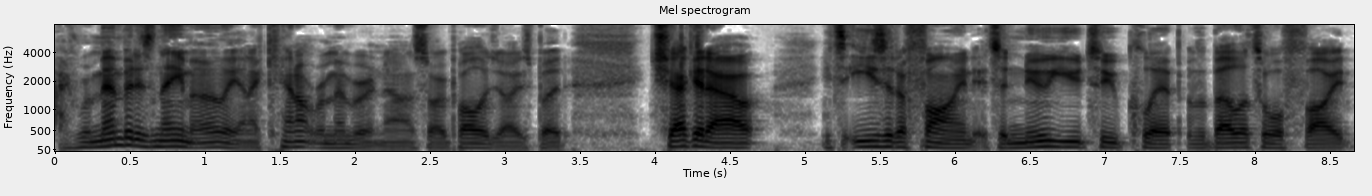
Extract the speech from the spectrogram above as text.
I remembered his name earlier, and I cannot remember it now, so I apologize. But check it out. It's easy to find. It's a new YouTube clip of a Bellator fight.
